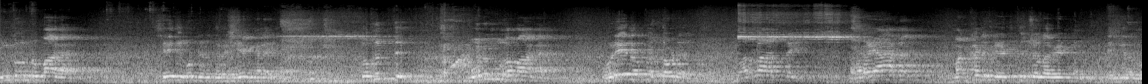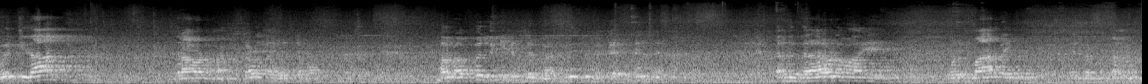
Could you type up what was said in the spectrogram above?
இங்கொன்றுமாக செய்து கொண்டிருந்த விஷயங்களை தொகுத்து ஒருமுகமாக ஒரே நோக்கத்தோடு வரலாற்றை முறையாக மக்களுக்கு எடுத்துச் சொல்ல வேண்டும் என்கிற முயற்சி தான் திராவிட திராவிட இயக்கமா? அவர் அப்போதைக்கு அது திராவிடமாயி ஒரு பார்வை என்ற புத்தகம்.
